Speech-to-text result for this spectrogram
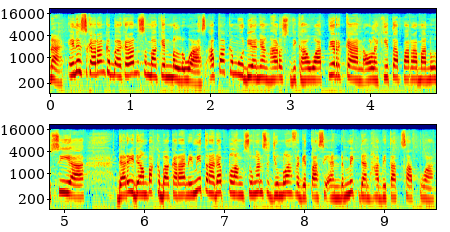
Nah, ini sekarang kebakaran semakin meluas. Apa kemudian yang harus dikhawatirkan oleh kita para manusia dari dampak kebakaran ini terhadap kelangsungan sejumlah vegetasi endemik dan habitat satwa?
